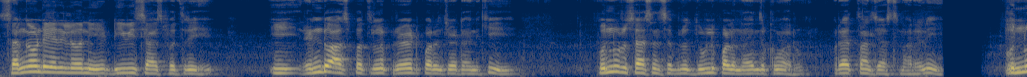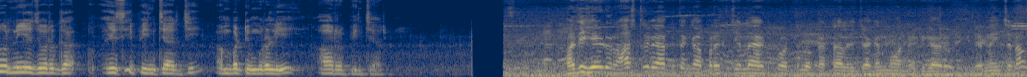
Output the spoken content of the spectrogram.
సంగండేరిలోని డీవీసీ ఆసుపత్రి ఈ రెండు ఆసుపత్రులను ప్రైవేట్ పరం చేయడానికి పొన్నూరు శాసనసభ్యులు ధూళిపాళ నరేంద్ర కుమార్ ప్రయత్నాలు చేస్తున్నారని పొన్నూరు నియోజకవర్గ వైసీపీ ఇన్ఛార్జి అంబటి మురళి ఆరోపించారు. పదిహేడు రాష్ట్ర వ్యాప్తంగా ప్రతి జిల్లా హెడ్ క్వార్టర్లో కట్టాలని జగన్మోహన్ రెడ్డి గారు నిర్ణయించడం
